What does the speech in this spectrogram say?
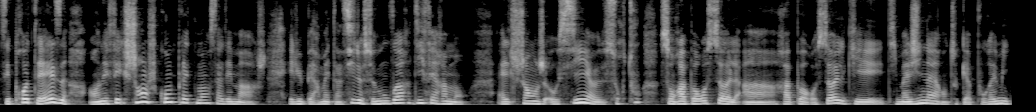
Ces prothèses, en effet, changent complètement sa démarche et lui permettent ainsi de se mouvoir différemment. Elle change aussi, euh, surtout, son rapport au sol, un rapport au sol qui est imaginaire en tout cas pour Amy.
